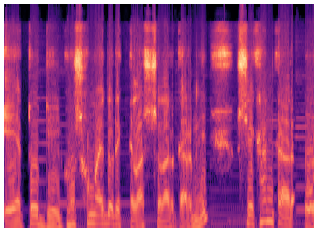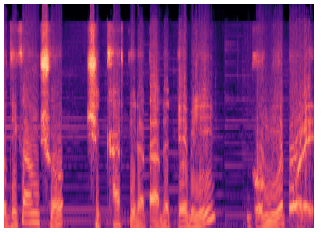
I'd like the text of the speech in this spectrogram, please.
এত দীর্ঘ সময় ধরে ক্লাস চলার কারণে সেখানকার অধিকাংশ শিক্ষার্থীরা তাদের টেবিলে ঘুমিয়ে পড়ে।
